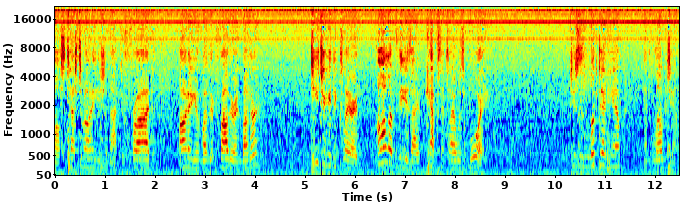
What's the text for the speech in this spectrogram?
false testimony. You shall not defraud. Honor your mother, father and mother. Teacher, he declared, all of these I have kept since I was a boy. Jesus looked at him and loved him.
